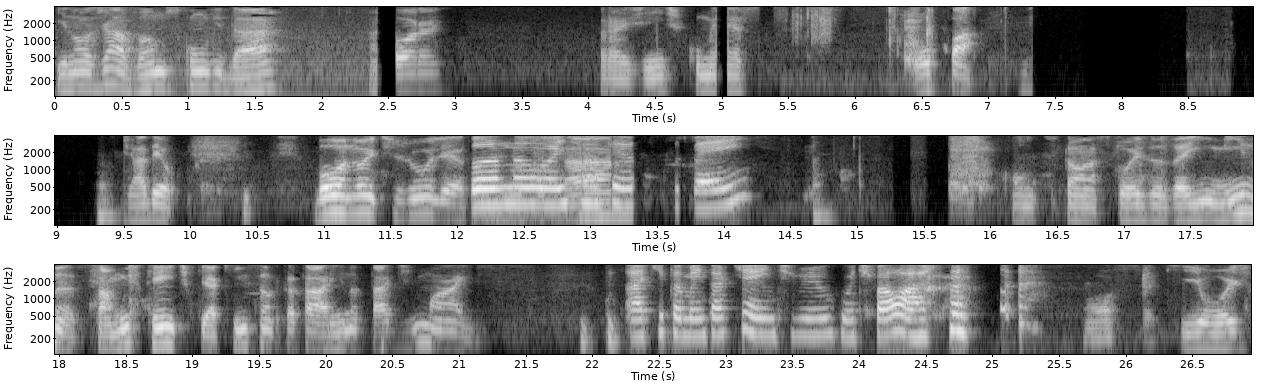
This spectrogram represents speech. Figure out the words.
e nós já vamos convidar agora para a gente começar. Opa! Já deu. Boa noite, Júlia. Boa noite, tá? Matheus. Tudo bem? Como estão as coisas aí em Minas? Está muito quente, porque aqui em Santa Catarina tá demais. Aqui também tá quente, viu? Vou te falar. Nossa, aqui hoje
